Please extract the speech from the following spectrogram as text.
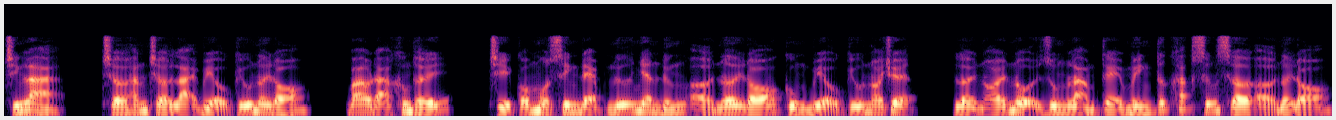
Chính là, chờ hắn trở lại biểu cứu nơi đó, bao đã không thấy, chỉ có một xinh đẹp nữ nhân đứng ở nơi đó cùng biểu cứu nói chuyện, lời nói nội dung làm tề minh tức khắc sững sờ ở nơi đó.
